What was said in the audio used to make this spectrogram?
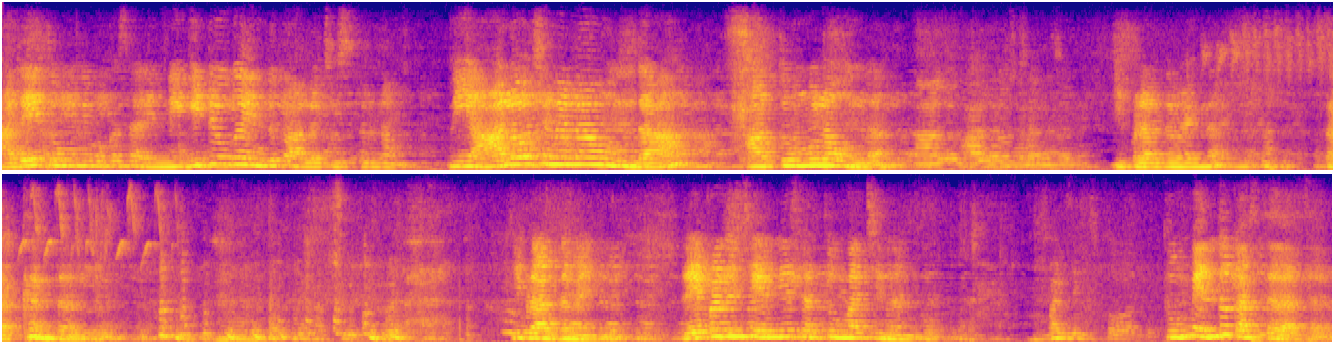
అదే తుమ్ముని ఒకసారి నెగిటివ్గా ఎందుకు ఆలోచిస్తున్నాం? నీ ఆలోచనలా ఉందా? ఆ తుమ్ములో ఉందా? ఇప్పుడు అర్థమైందా? చక్కని తల్లి ఇప్పుడు అర్థమైంది రేపటి నుంచి ఏం చేస్తారు? తుమ్ము వచ్చిందనుకో ఎందుకు వస్తుంది అసలు?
